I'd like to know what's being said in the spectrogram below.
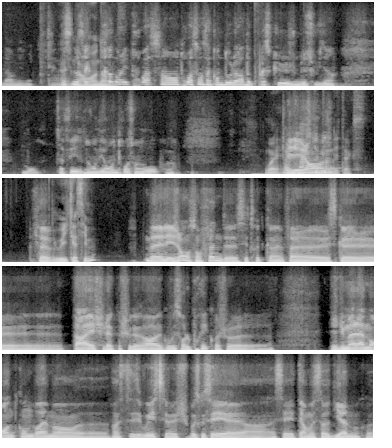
Non, mais bon. Mais sinon, non, ça coûtera non. dans les 300, 350 dollars d'après ce que je me souviens. Bon, ça fait environ 300 euros, quoi. Ouais. Mais les gens- des taxes. Enfin, Oui, Cassim bah, les gens sont fans de ces trucs quand même. Enfin, euh, est-ce que euh, pareil, je suis d'accord, je suis d'accord avec vous sur le prix, quoi. Je, euh, j'ai du mal à me rendre compte vraiment. euh, Enfin, c'est, oui, c'est- je suppose que c'est, euh, c'est thermostat haut de gamme, quoi.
